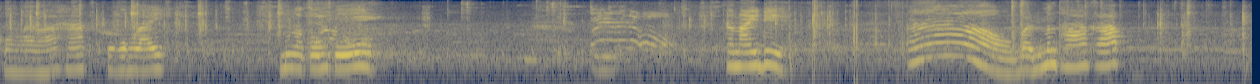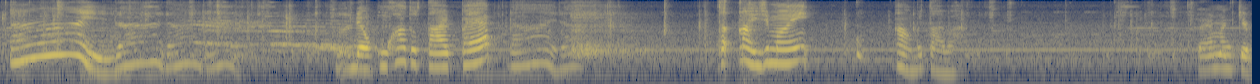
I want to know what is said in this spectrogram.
โกงไรวะฮะกูโกงไรมึงอะโกงกู ทนายดิ อ้าว แบบนี้มันท้าครับ ได้ ได้ได้ได้ เดี๋ยวกูฆ่าตัวตายแป๊บ ได้ได้จะไหนใช่ไหม อ้าว ไม่ตายวะแล้วมันเก็บ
